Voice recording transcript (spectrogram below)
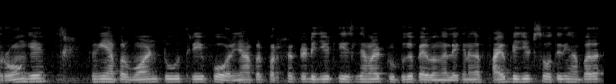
रॉन्ग है, क्योंकि यहाँ पर वन टू थ्री फोर यहाँ पर परफेक्ट डिजिट थी, इसलिए हमारे टू टू के पेयर बन गए, लेकिन अगर फाइव डिजिट्स होती थी यहाँ पर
